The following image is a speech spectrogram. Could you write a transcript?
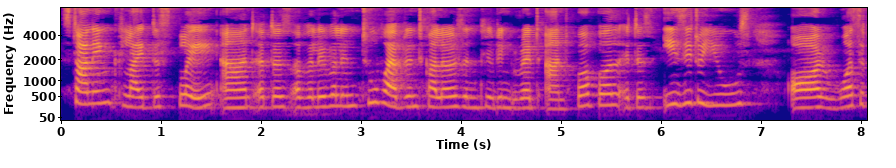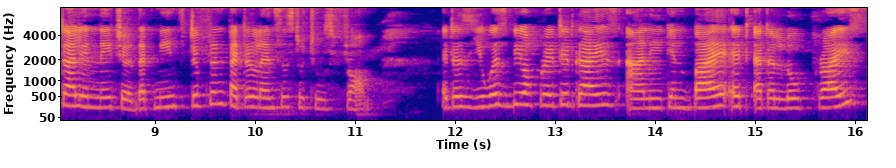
stunning light display and it is available in two vibrant colors including red and purple. It is easy to use or versatile in nature. That means different petal lenses to choose from. It is USB operated guys and you can buy it at a low price.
